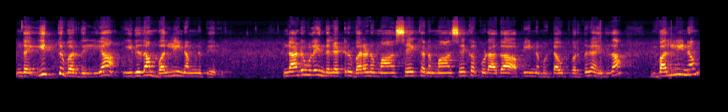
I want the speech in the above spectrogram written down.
இந்த இத்து வருது இல்லையா? இதுதான் வல்லினம்னு பேர். நடுவில் இந்த லெட்டர் வரணுமா? சேர்க்கணுமா? சேர்க்கக்கூடாதா? அப்படின்னு நமக்கு டவுட் வருது இதுதான் வல்லினம்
